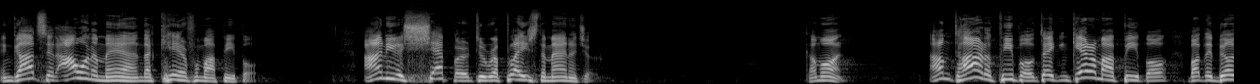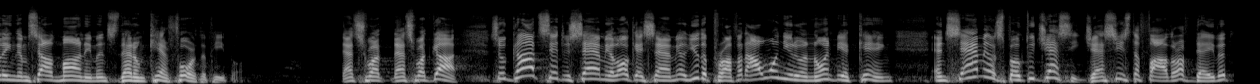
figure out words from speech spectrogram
And God said, I want a man that care for my people. I need a shepherd to replace the manager. Come on. I'm tired of people taking care of my people, but they're building themselves monuments. They don't care for the people. That's what that's what God. So God said to Samuel, "Okay, Samuel, you're the prophet. I want you to anoint me a king." And Samuel spoke to Jesse. Jesse is the father of David,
